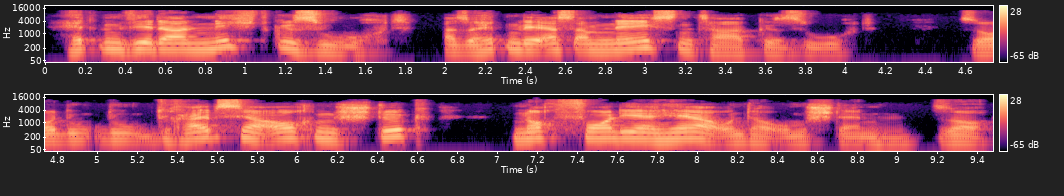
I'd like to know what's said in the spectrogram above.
hätten wir da nicht gesucht, also hätten wir erst am nächsten Tag gesucht. So, du, du treibst ja auch ein Stück noch vor dir her unter Umständen. Mhm. So,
